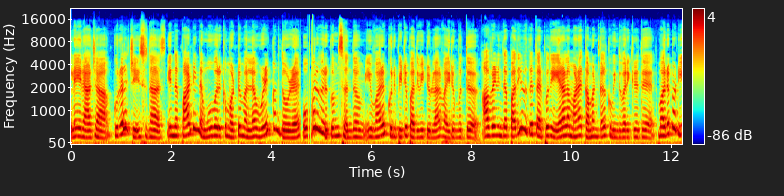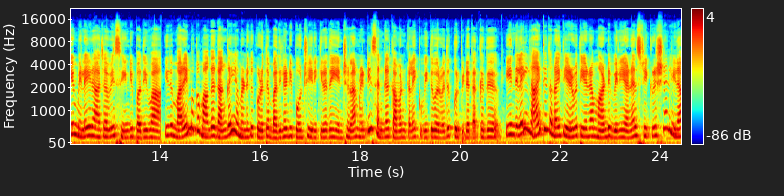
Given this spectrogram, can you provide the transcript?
இளையராஜா குரல் ஜெயசுதாஸ் இந்த பாட்டு இந்த மூவருக்கு மட்டுமல்ல உழைக்கும் தோழர் ஒவ்வொருவருக்கும் சொந்தம். இவ்வாறு குறிப்பிட்டு பதிவிட்டுள்ளார் வைரமுத்து. அவரின் இந்த பதிவுக்கு தற்போது ஏராளமான கமெண்ட்கள் குவிந்து வருகிறது. மறுபடியும் இளைய இளையராஜாவை சீண்டி பதிவா? இது மறைமுகமாக கங்கை அமரனுக்கு கொடுத்த பதிலடி போன்று இருக்கிறது என்றெல்லாம் நெட்டிசன்கள் கமெண்ட்களை குவித்து வருவது குறிப்பிடத்தக்கது. இந்நிலையில் ஆயிரத்தி தொள்ளாயிரத்தி எழுபத்தி ஏழாம் ஆண்டு வெளியான ஸ்ரீ கிருஷ்ண லீலா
